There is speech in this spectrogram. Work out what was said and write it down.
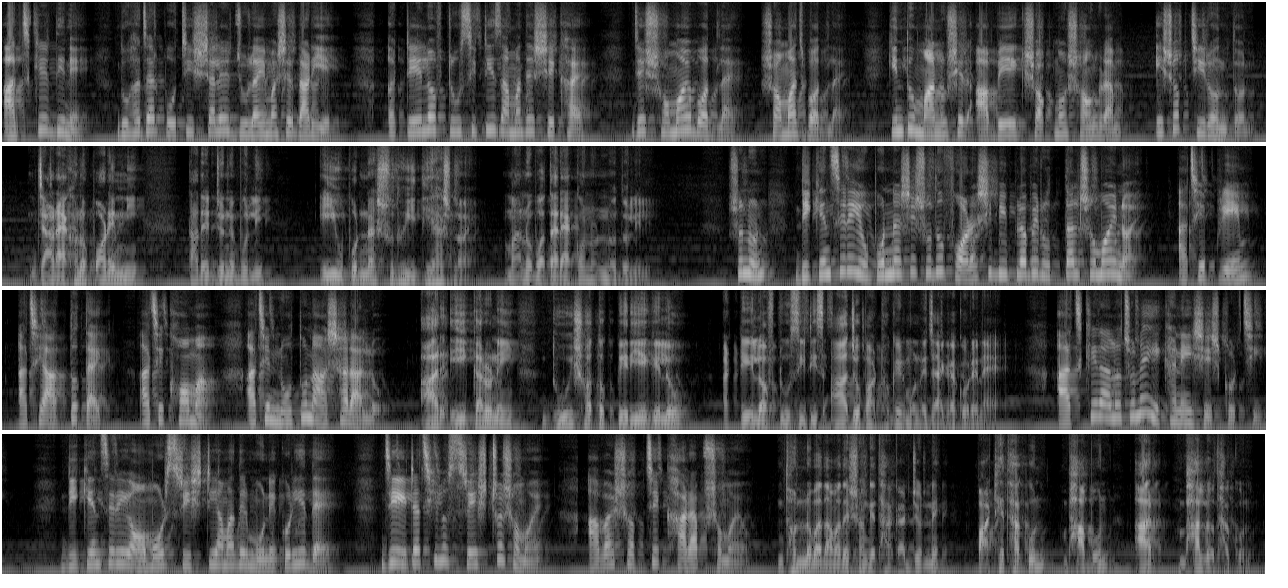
আজকের দিনে দুহাজার পঁচিশ সালের জুলাই মাসে দাঁড়িয়ে a tale of two cities আমাদের শেখায় যে সময় বদলায় সমাজ বদলায়। কিন্তু মানুষের আবেগ সকম সংগ্রাম এসব চিরন্তন। যারা এখনও পড়েননি তাদের জন্য বলি এই উপন্যাস শুধু ইতিহাস নয় মানবতার এক অনন্য দলিল। শুনুন ডিকেন্সের এই উপন্যাসে শুধু ফরাসি বিপ্লবের উত্তাল সময় নয় আছে প্রেম আছে আত্মত্যাগ আছে ক্ষমা আছে নতুন আশার আলো। আর এই কারণেই দুই শতক পেরিয়ে গেলেও আর টেল অফ টু সিটিস আজও পাঠকের মনে জায়গা করে নেয়। আজকের আলোচনা এখানেই শেষ করছি। ডিকেন্সের এই অমর সৃষ্টি আমাদের মনে করিয়ে দেয় যে এটা ছিল শ্রেষ্ঠ সময় আবার সবচেয়ে খারাপ সময়ও। ধন্যবাদ আমাদের সঙ্গে থাকার জন্যে। পাঠে থাকুন ভাবুন আর ভালো থাকুন।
